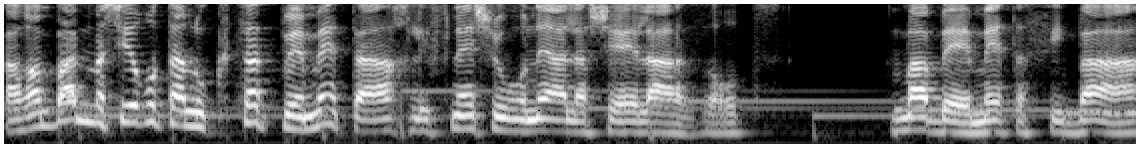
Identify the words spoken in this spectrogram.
הרמב"ן משאיר אותנו קצת במתח לפני שהוא עונה על השאלה הזאת, מה באמת הסיבה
